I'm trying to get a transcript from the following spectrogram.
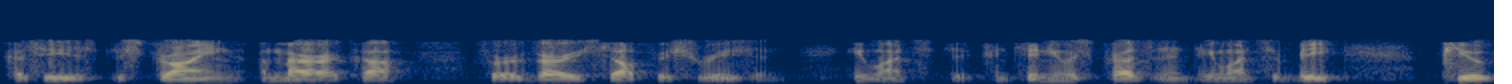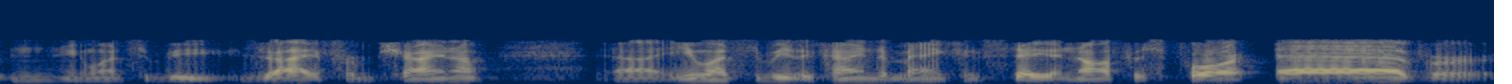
because he is destroying America for a very selfish reason. He wants to continue as president. He wants to be Putin. He wants to be Xi from China. Uh, he wants to be the kind of man who can stay in office forever.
